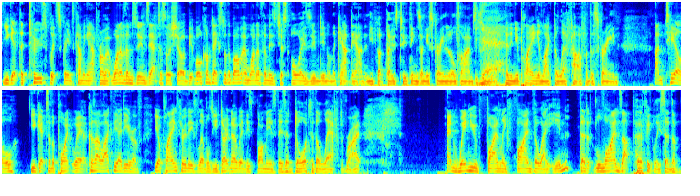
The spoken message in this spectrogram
you get the two split screens coming out from it. One of them zooms out to sort of show a bit more context of the bomb, and one of them is just always zoomed in on the countdown, and you've got those two things on your screen at all times. Yeah. and then you're playing in like the left half of the screen until you get to the point where because I like the idea of you're playing through these levels, you don't know where this bomb is. There's a door to the left, right? And when you finally find the way in, that it lines up perfectly, so the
